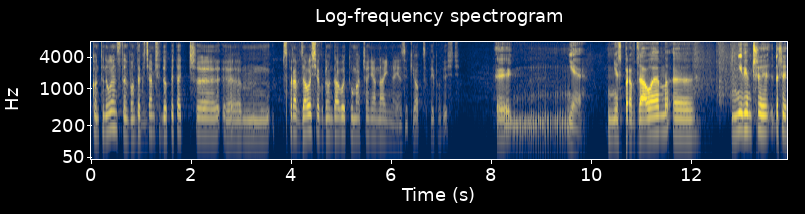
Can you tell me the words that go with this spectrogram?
kontynuując ten wątek, chciałem się dopytać, czy um, sprawdzały się, wyglądały tłumaczenia na inne języki obce tej powieści? Y, Nie, nie sprawdzałem. Y, Nie wiem, czy, znaczy,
